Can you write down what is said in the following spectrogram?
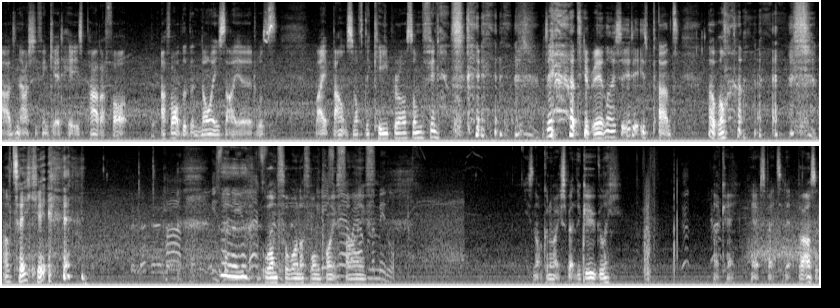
I didn't actually think it had hit his pad. I thought, I thought that the noise I heard was like bouncing off the keeper or something. I didn't, didn't realise it hit his pad. Oh well, I'll take it. one for one off 1.5. He's not going to expect the googly. Okay, he expected it, but that was a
